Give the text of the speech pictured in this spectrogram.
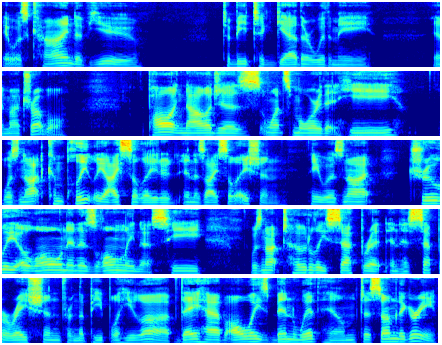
It was kind of you to be together with me in my trouble. Paul acknowledges once more that he was not completely isolated in his isolation. He was not truly alone in his loneliness. He was not totally separate in his separation from the people he loved. They have always been with him to some degree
